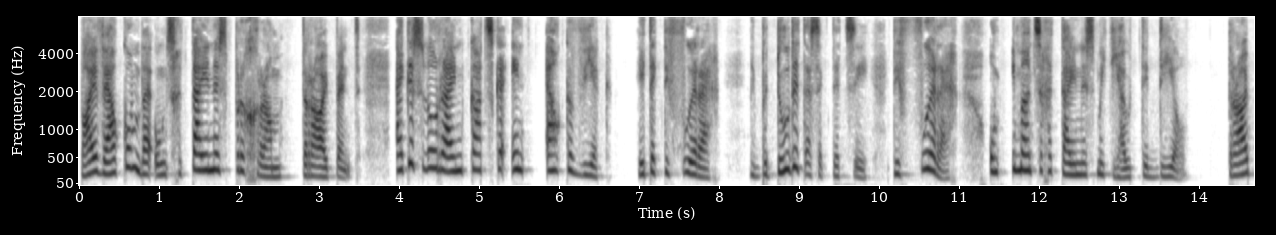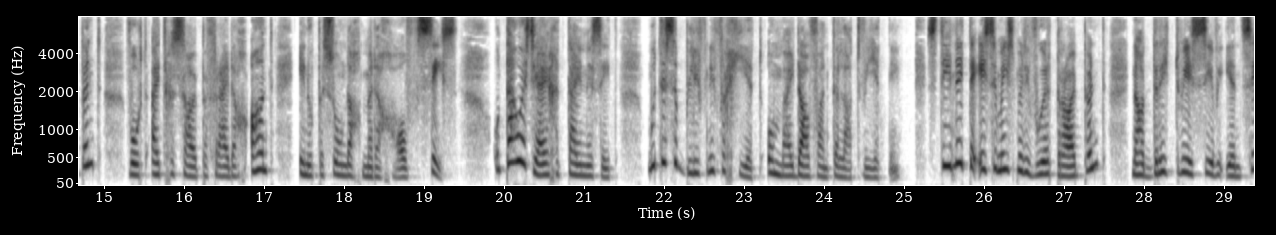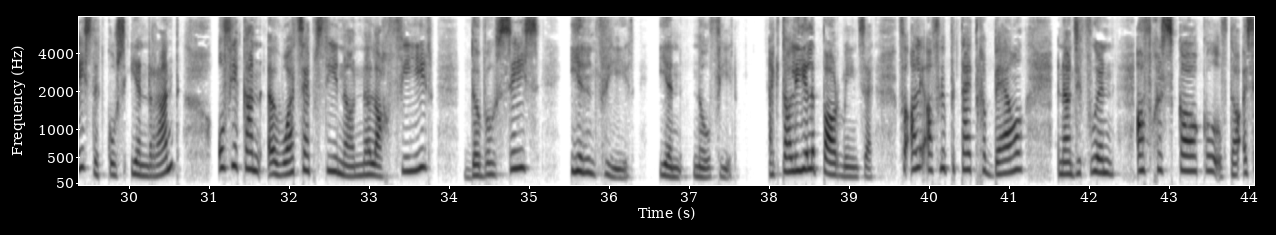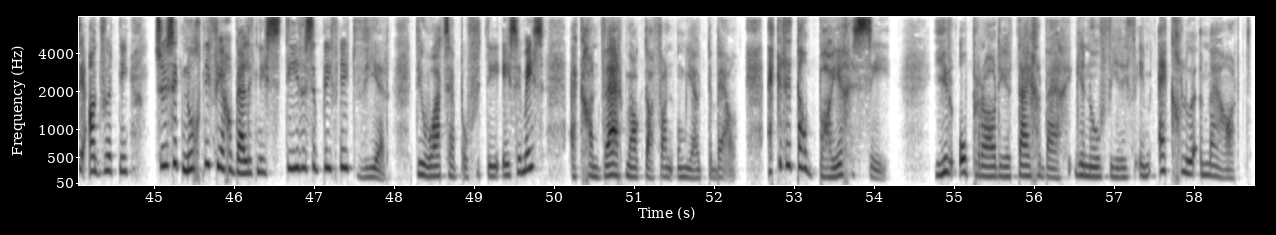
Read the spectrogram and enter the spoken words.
Baie welkom by ons getuienisprogram Draaipunt. Ek is Lorraine Katske en elke week het ek die voorreg, ek bedoel dit as ek dit sê, die voorreg om iemand se getuienis met jou te deel. Draaipunt word uitgesaai op 'n Vrydag aand en op 'n Sondagmiddag 06:30. Onthou as jy getuienis het, moet asseblief nie vergeet om my daarvan te laat weet nie. Stuur net 'n SMS met die woord Draaipunt na 32716, dit kos R1 of jy kan 'n WhatsApp stuur na 084 66 14104. Ek het al 'n hele paar mense vir al die afgelope tyd gebel en dan die foon afgeskakel of daar is nie antwoord nie. Soos ek nog nie vir jou gebel het nie, stuur asseblief net weer die WhatsApp of die SMS. Ek gaan werk maak daarvan om jou te bel. Ek het dit al baie gesê hier op Radio Tygerberg 104 FM. Ek glo in my hart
